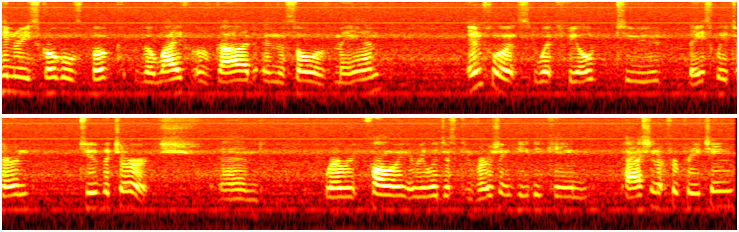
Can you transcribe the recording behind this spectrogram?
Henry Scougal's book, The Life of God and the Soul of Man, influenced Whitefield to basically turn to the church. And where following a religious conversion, he became passionate for preaching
